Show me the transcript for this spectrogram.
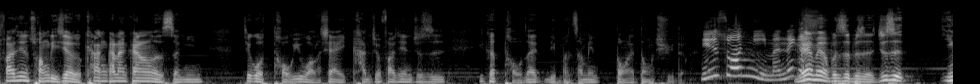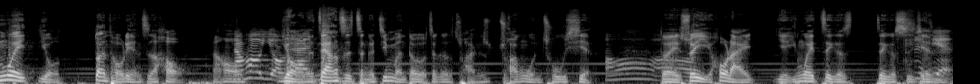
发现床底下有咔啷咔啷咔啷的声音，结果头一往下一看，就发现就是一颗头在脸盆上面动来动去的。你是说你们那个？没有没有，不是不是，就是因为有断头脸之后，然后然后有有了这样子，整个金门都有这个传传闻出现。哦，对，所以后来也因为这个这个事件，事件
